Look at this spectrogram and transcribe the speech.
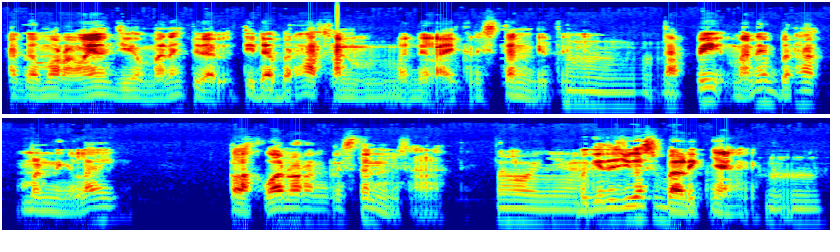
agama orang lain jika mana tidak tidak berhak kan menilai Kristen gitu ya. Hmm. tapi mana berhak menilai kelakuan orang Kristen misalnya Oh iya. begitu juga sebaliknya Hmm.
